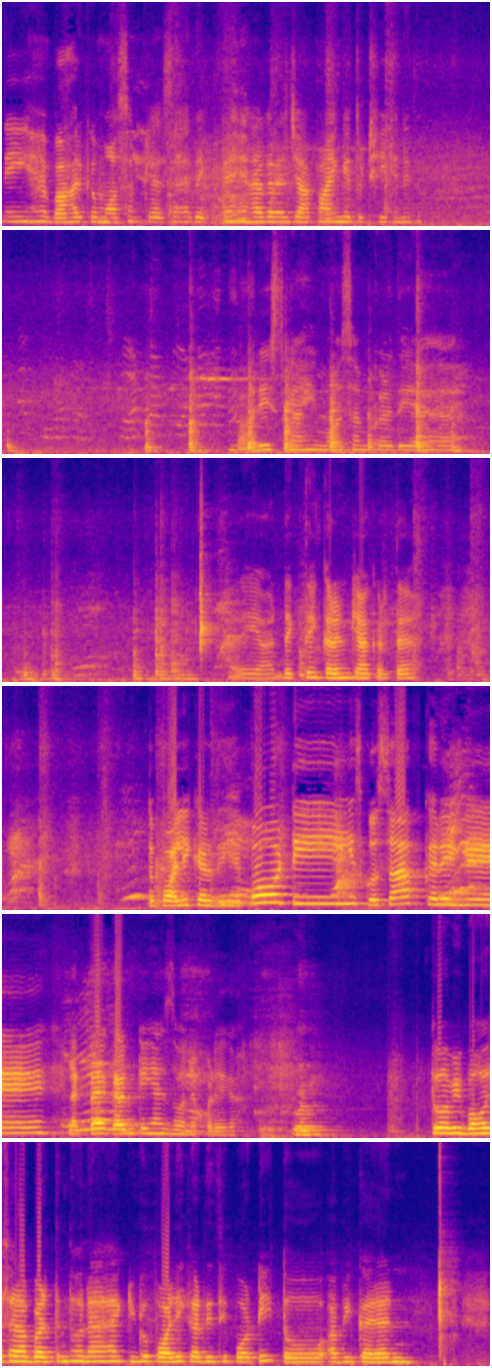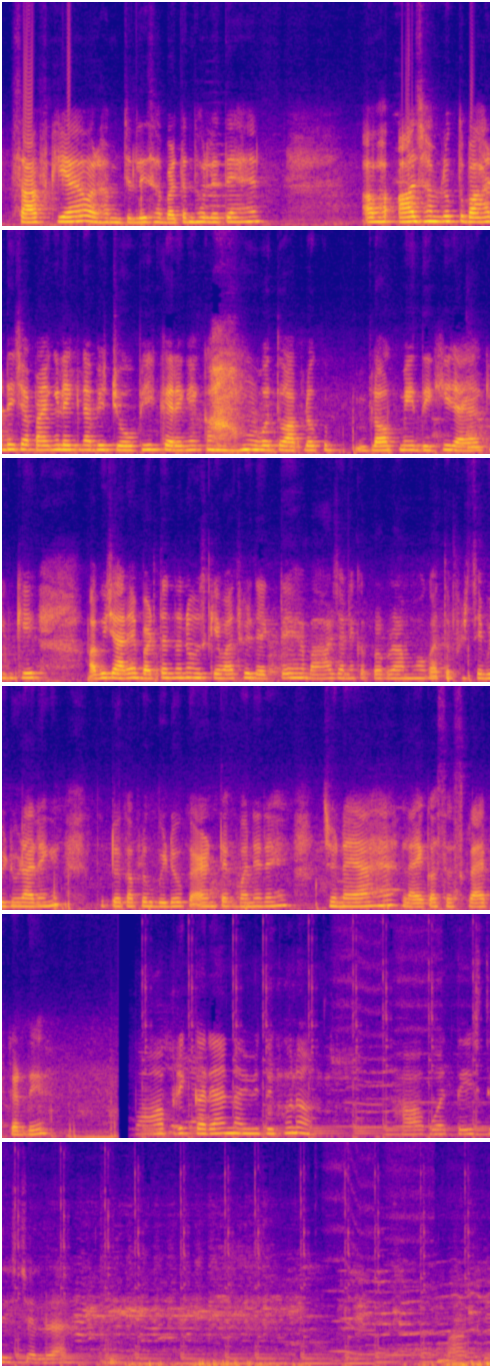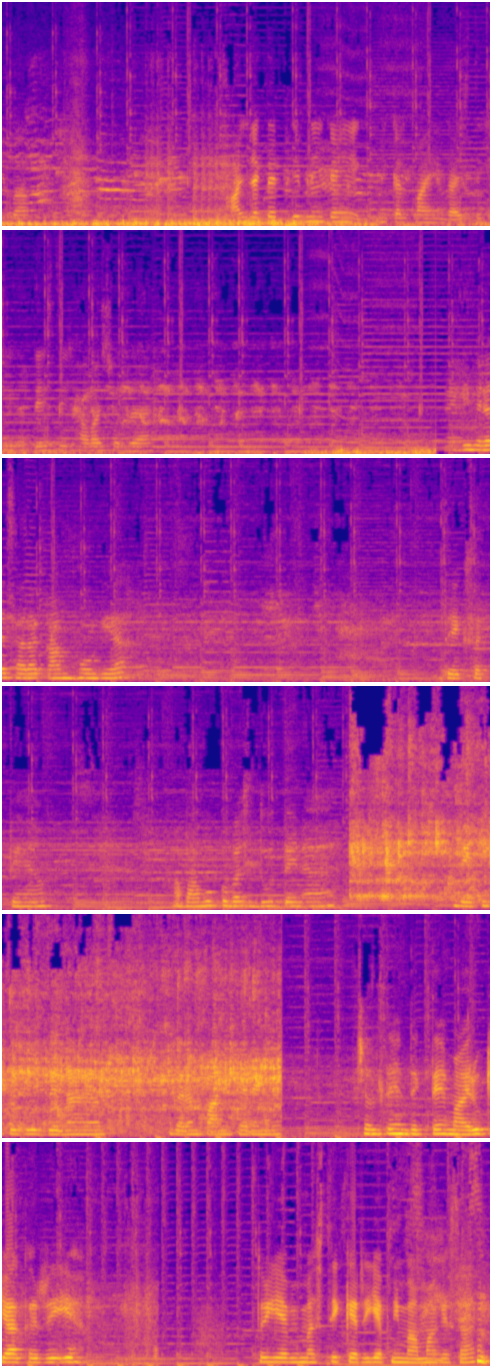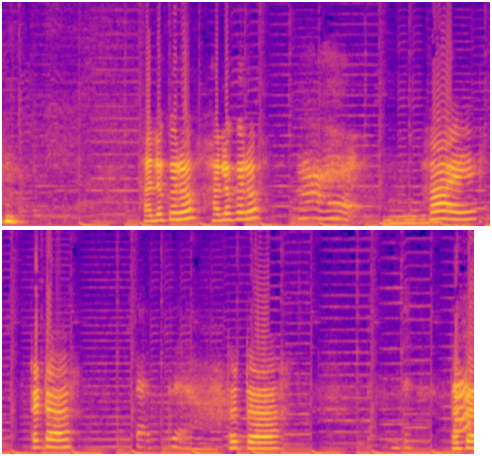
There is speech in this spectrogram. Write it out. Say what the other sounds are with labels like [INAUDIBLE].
नहीं है, बाहर का मौसम कैसा है, देखते हैं। अगर जा पाएँगे तो ठीक है, नहीं तो। बारिश का ही मौसम कर दिया है। अरे यार, देखते हैं करण क्या करता है। तो पॉली कर दी है। पोटी, इसको साफ़ करेंगे। लगता है करण के यहाँ धोने पड़ेगा। तो अभी बहुत सारा बर्तन धोना है, क्योंकि पॉली कर दी थी पोटी तो अभी करण साफ़ किया है और हम जल्दी से बर्तन धो लेते हैं। अब आज हम लोग तो बाहर नहीं जा पाएँगे, लेकिन अभी जो भी करेंगे काम, [LAUGHS] वो तो आप लोग ब्लॉग में दिख ही जाएगा क्योंकि अभी जा रहे हैं बर्तन धोने, उसके बाद फिर देखते हैं, बाहर जाने का प्रोग्राम होगा तो फिर से वीडियो डालेंगे। तब तो तक आप लोग वीडियो का एंड तक बने रहें। जो नया है लाइक और सब्सक्राइब कर दे। बाप रे, करण, अभी देखो ना हवा बहुत तेज़ तेज़ चल रहा है। आज लगता है फिर नहीं कहीं निकल पाएँगे गाइस देखिए तेज तेज हवा चल रहा है। रेडी मेरा सारा काम हो गया। देख सकते हैं आप। अब बाबू को बस दूध देना है। बेटी को दूध देना है। गर्म पानी करेंगे। चलते हैं देखते हैं मायरू क्या कर रही है। तो ये अभी मस्ती कर रही है अपनी मामा के साथ। [LAUGHS] हेलो करो हेलो करो। हाय टाटा टाटा टाटा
